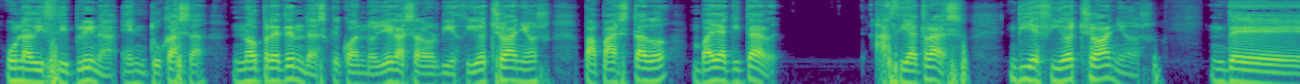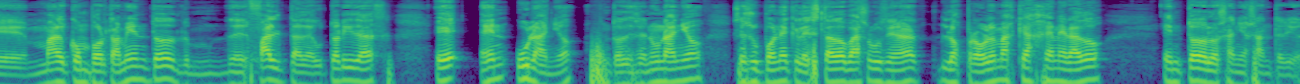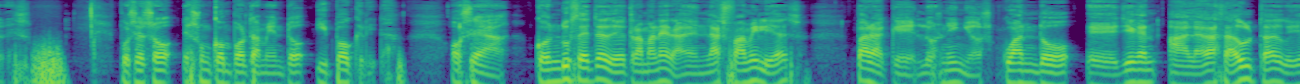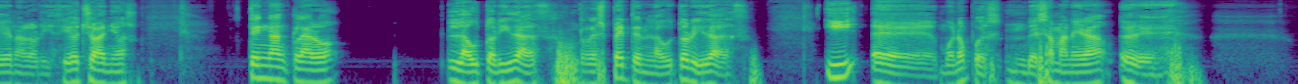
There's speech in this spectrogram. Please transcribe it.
una disciplina en tu casa, no pretendas que cuando llegas a los 18 años, papá Estado vaya a quitar hacia atrás 18 años de mal comportamiento, de falta de autoridad, eh, en un año. Entonces, en un año se supone que el Estado va a solucionar los problemas que ha generado en todos los años anteriores. Pues eso es un comportamiento hipócrita. O sea, condúcete de otra manera en las familias para que los niños cuando eh, lleguen a la edad adulta, que lleguen a los 18 años, tengan claro la autoridad, respeten la autoridad y eh, bueno, pues de esa manera eh,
